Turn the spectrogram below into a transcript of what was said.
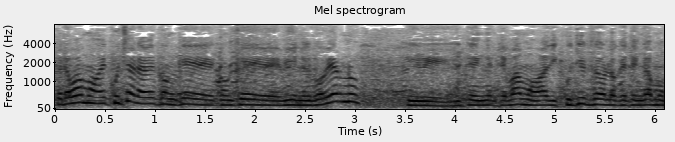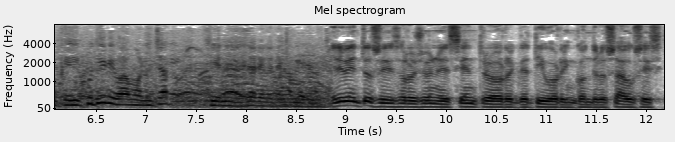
pero vamos a escuchar a ver con qué, con qué viene el gobierno y, vamos a discutir todo lo que tengamos que discutir y vamos a luchar si es necesario que tengamos que luchar. El evento se desarrolló en el Centro Recreativo Rincón de los Sauces,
